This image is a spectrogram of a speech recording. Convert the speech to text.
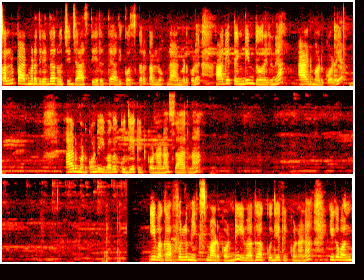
ಕಲ್ಲುಪ್ಪು ಆ್ಯಡ್ ಮಾಡೋದ್ರಿಂದ ರುಚಿ ಜಾಸ್ತಿ ಇರುತ್ತೆ. ಅದಕ್ಕೋಸ್ಕರ ಕಲ್ಲುಪ್ಪನ್ನ ಆ್ಯಡ್ ಮಾಡ್ಕೊಳ್ಳಿ. ಹಾಗೆ ತೆಂಗಿನ ತುರಿನ ಆ್ಯಡ್ ಮಾಡ್ಕೊಳ್ಳಿ. ಆ್ಯಡ್ ಮಾಡ್ಕೊಂಡು ಇವಾಗ ಕುದಿಯೋಕೆ ಇಟ್ಕೊಳ್ಳೋಣ ಸಾರನ್ನ ಇವಾಗ ಫುಲ್ ಮಿಕ್ಸ್ ಮಾಡ್ಕೊಂಡು ಇವಾಗ ಕುದಿಯೋಕೆ ಇಟ್ಕೊಳ್ಳೋಣ. ಈಗ ಒಂದು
